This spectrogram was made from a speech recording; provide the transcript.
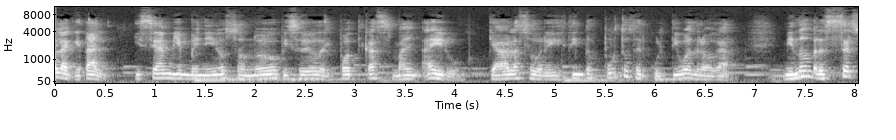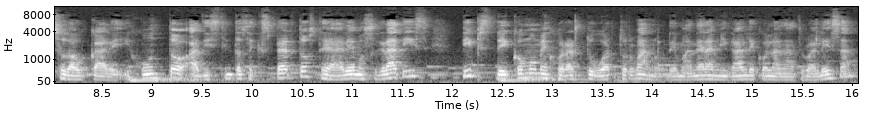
Hola, ¿qué tal? Y sean bienvenidos a un nuevo episodio del podcast Mind Airu, que habla sobre distintos puntos del cultivo del hogar. Mi nombre es Celso Daucare y junto a distintos expertos te daremos gratis tips de cómo mejorar tu huerto urbano de manera amigable con la naturaleza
